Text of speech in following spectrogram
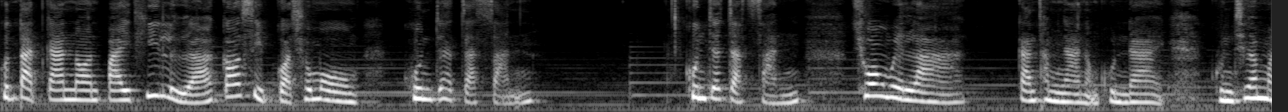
คุณตัดการนอนไปที่เหลือก็ 10 กว่าชั่วโมง คุณจะจัดสรร คุณจะจัดสรรช่วงเวลาการทำงานของคุณได้ คุณเชื่อไหม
